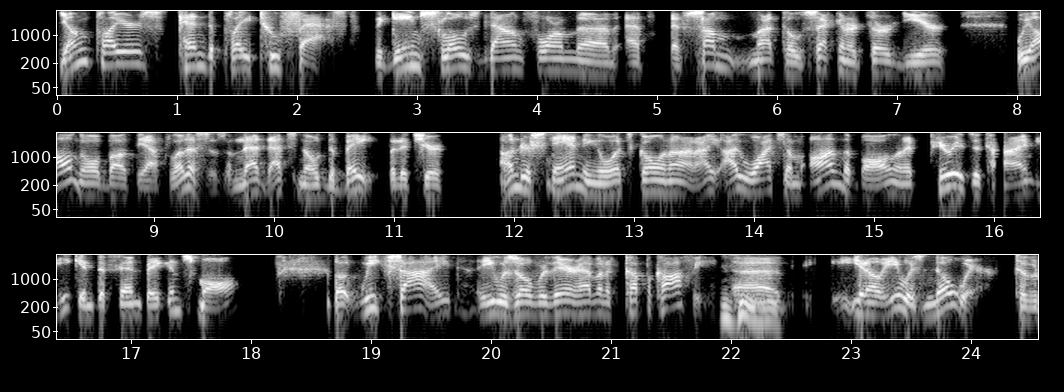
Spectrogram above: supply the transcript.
young players tend to play too fast. The game slows down for them uh, at, at some not till second or third year. We all know about the athleticism. That that's no debate. But it's your understanding of what's going on. I, I watch him on the ball, and at periods of time he can defend big and small. But weak side, he was over there having a cup of coffee. Mm-hmm. Uh, you know, he was nowhere to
